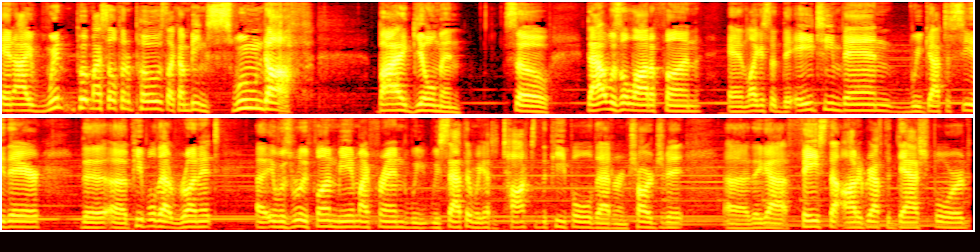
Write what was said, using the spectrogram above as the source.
and I went put myself in a pose like I'm being swooned off by Gillman. So that was a lot of fun. And like I said, the A Team van we got to see there the uh, people that run it. Uh, it was really fun. Me and my friend, we, we sat there and we got to talk to the people that are in charge of it. Uh, they got Face that autographed the dashboard,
